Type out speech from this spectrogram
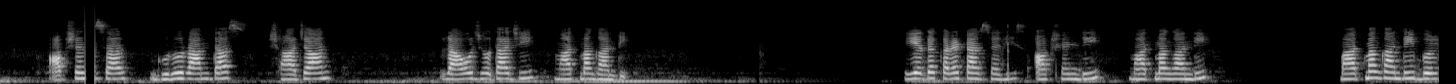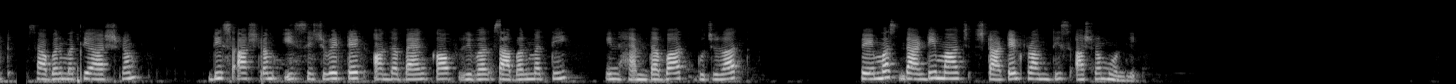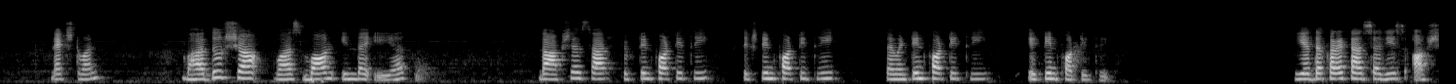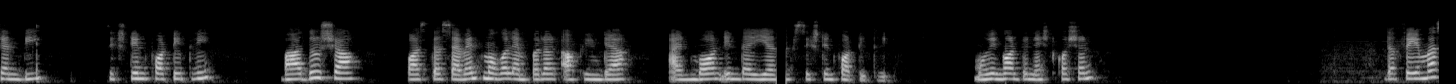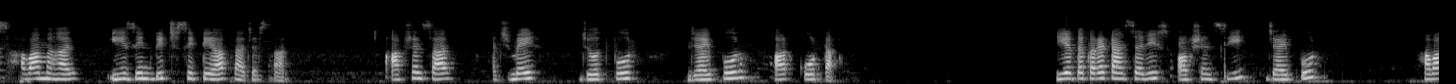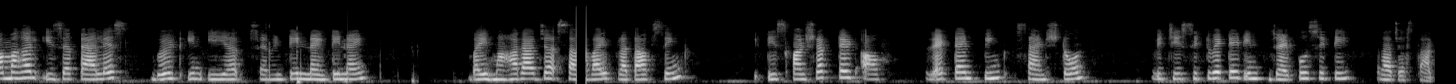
Options are Guru Ramdas, Shahjahan, Rao Jodhaji, Mahatma Gandhi. Here the correct answer is option D, Mahatma Gandhi. Mahatma Gandhi built Sabarmati Ashram. This ashram is situated on the bank of river Sabarmati in Ahmedabad, Gujarat Famous Dandi march started from this ashram only. Next one. Bahadur Shah was born in the year. The options are 1543, 1643, 1743, 1843. Here the correct answer is option B, 1643. Bahadur Shah was the seventh Mughal emperor of India and born in the year 1643. Moving on to next question. The famous Hawa Mahal is in which city of Rajasthan? Options are Ajmer, Jodhpur, Jaipur or Kota. Here the correct answer is option C, Jaipur. Hawa Mahal is a palace built in year 1799 by Maharaja Savai Pratap Singh. It is constructed of red and pink sandstone which is situated in Jaipur city, Rajasthan.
